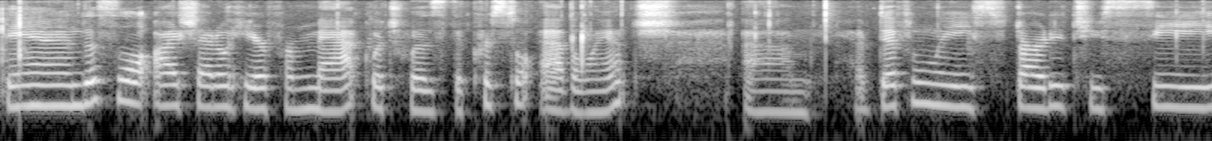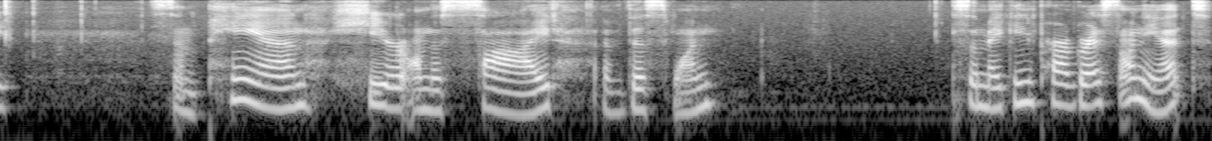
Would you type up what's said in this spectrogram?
Then this little eyeshadow here from MAC, which was the Crystal Avalanche. Um, I've definitely started to see some pan here on the side of this one. So making progress on it.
